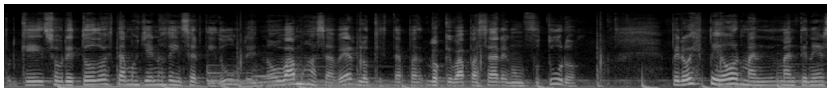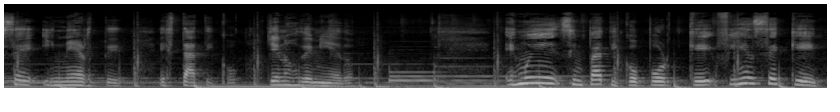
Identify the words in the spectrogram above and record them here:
porque sobre todo estamos llenos de incertidumbres. No vamos a saber lo que, está, lo que va a pasar en un futuro. Pero es peor mantenerse inerte, estático, llenos de miedo. Es muy simpático porque fíjense que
